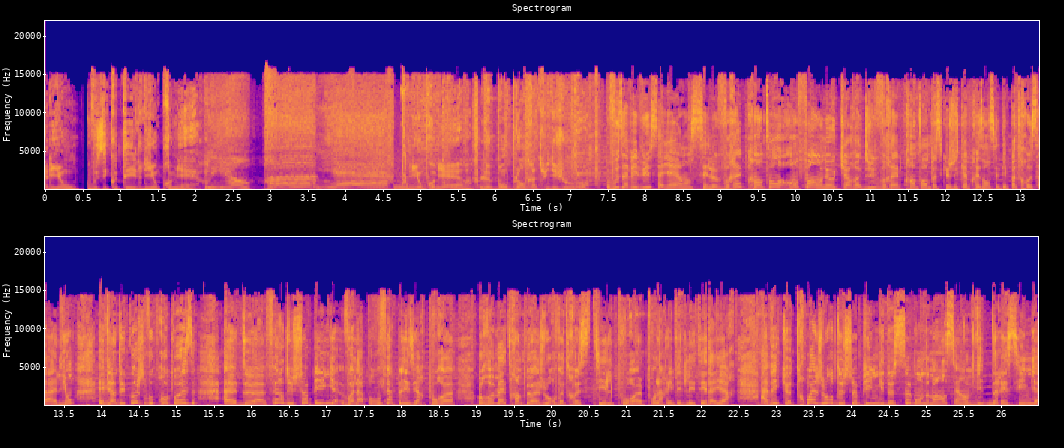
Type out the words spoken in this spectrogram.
À Lyon, vous écoutez Lyon Première. Lyon Première. le bon plan gratuit du jour. Vous avez vu, ça y est, hein, c'est le vrai printemps. Enfin, on est au cœur du vrai printemps parce que jusqu'à présent, c'était pas trop ça à Lyon. Et bien, du coup, je vous propose euh, de euh, faire du shopping. Voilà, pour vous faire plaisir, pour euh, remettre un peu à jour votre style pour, euh, pour l'arrivée de l'été d'ailleurs. Avec trois jours de shopping de seconde main, c'est un vide dressing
